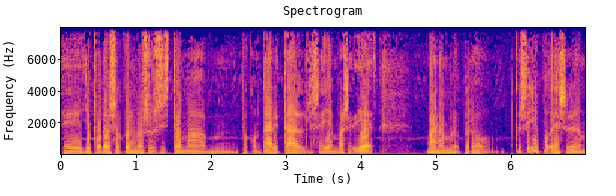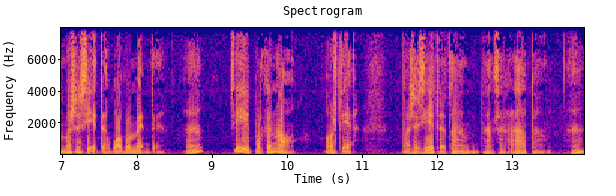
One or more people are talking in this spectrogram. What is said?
eh, yo por eso que nuestro sistema mm, para contar y tal sería en base 10 bueno hombre pero qué sé yo podría ser en base 7 guapamente ¿eh? sí ¿por no? hostia base 7 tan tan sagrado tan ¿eh?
